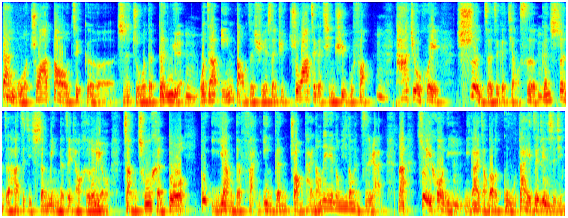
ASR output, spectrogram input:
旦我抓到这个执着的根源，我只要引导着学生去抓这个情绪不放，他就会顺着这个角色，跟顺着他自己生命的这条河流，长出很多不一样的反应跟状态，然后那些东西都很自然。那最后你，你刚才讲到的古代这件事情，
